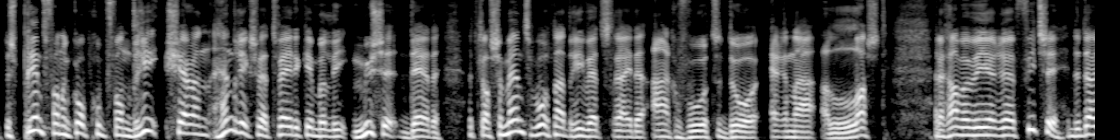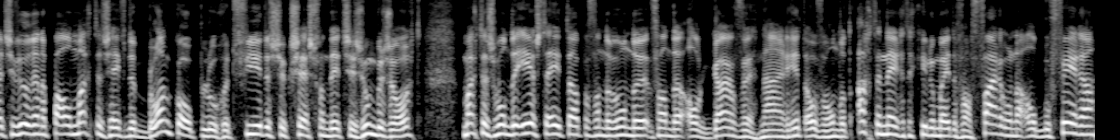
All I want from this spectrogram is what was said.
de sprint van een kopgroep van drie. Sharon Hendricks werd tweede, Kimberly Musse derde. Het klassement wordt na drie wedstrijden aangevoerd door Erna Last. En dan gaan we weer uh, fietsen. De Duitse wielrenner Paul Martens heeft de Blanco-ploeg het vierde succes van dit seizoen bezorgd. Martens won de eerste etappe van de ronde van de Algarve. Na een rit over 198 kilometer van Faro naar Albufeira...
